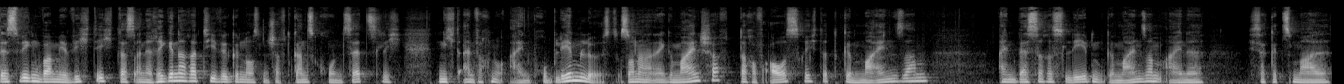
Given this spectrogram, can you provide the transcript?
deswegen war mir wichtig, dass eine regenerative Genossenschaft ganz grundsätzlich nicht einfach nur ein Problem löst, sondern eine Gemeinschaft darauf ausrichtet, gemeinsam ein besseres Leben, gemeinsam eine ich sage jetzt mal,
